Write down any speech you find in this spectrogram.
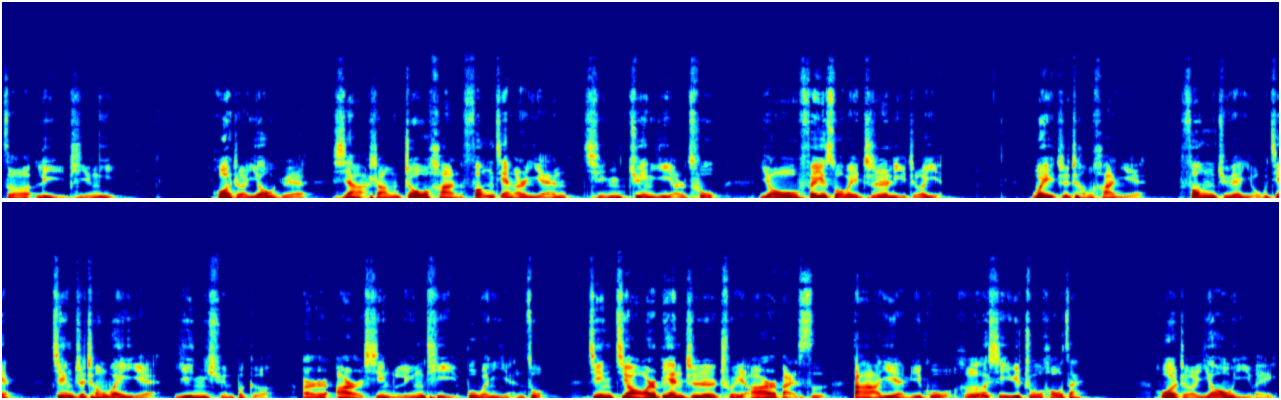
则礼平矣。或者又曰：夏商周汉封建而严，秦俊逸而促，犹非所谓知礼者也。谓之成汉也，封爵犹见；晋之成魏也，因循不革，而二姓灵替，不闻言作。今矫而变之，垂二百四，大业弥固，何系于诸侯哉？或者又以为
